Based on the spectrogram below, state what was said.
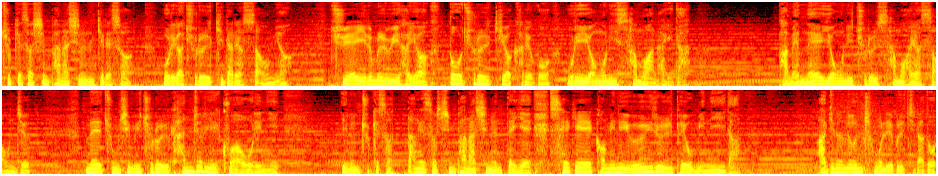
주께서 심판하시는 길에서 우리가 주를 기다려 싸우며 주의 이름을 위하여 또 주를 기억하려고 우리 영혼이 사모하나이다. 밤에 내 영혼이 주를 사모하여 싸운즉 내 중심이 주를 간절히 구하오리니 이는 주께서 땅에서 심판하시는 때에 세계의 거민이 의를 배움이니이다. 악인은 은총을 입을지라도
